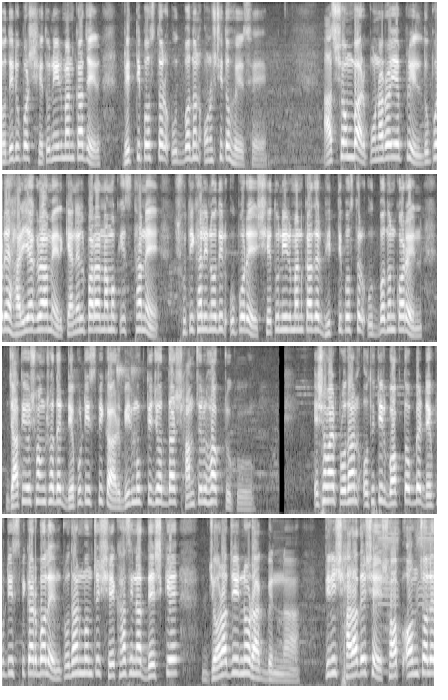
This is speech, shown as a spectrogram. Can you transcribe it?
নদীর উপর সেতু নির্মাণ কাজের ভিত্তিপ্রস্তর উদ্বোধন অনুষ্ঠিত হয়েছে। আজ সোমবার পনেরোই এপ্রিল দুপুরে হারিয়া গ্রামের ক্যানেলপাড়া নামক স্থানে সুতিখালী নদীর উপরে সেতু নির্মাণ কাজের ভিত্তিপ্রস্তর উদ্বোধন করেন জাতীয় সংসদের ডেপুটি স্পিকার বীর মুক্তিযোদ্ধা শামসুল হক টুকু। এ সময় প্রধান অতিথির বক্তব্যে ডেপুটি স্পিকার বলেন, প্রধানমন্ত্রী শেখ হাসিনা দেশকে জরাজীর্ণ রাখবেন না। তিনি সারা দেশে সব অঞ্চলে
